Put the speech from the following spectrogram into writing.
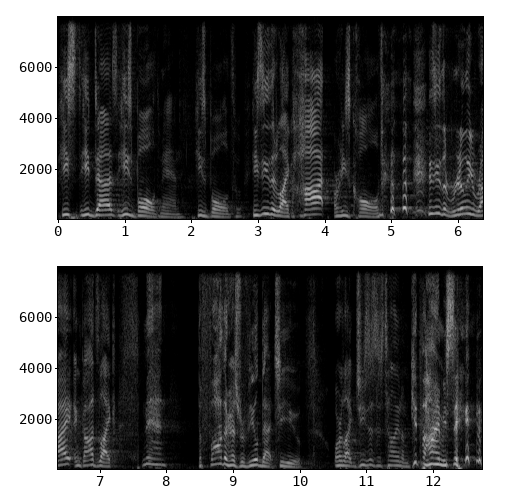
he's, he does, he's bold, man. He's bold. He's either like hot or he's cold. he's either really right, and God's like, man, the Father has revealed that to you. Or like Jesus is telling him, get behind me, Satan.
